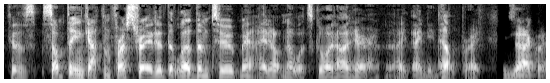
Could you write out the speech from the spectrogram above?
Because something got them frustrated that led them to, man, I don't know what's going on here. I, I need help, right? Exactly.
